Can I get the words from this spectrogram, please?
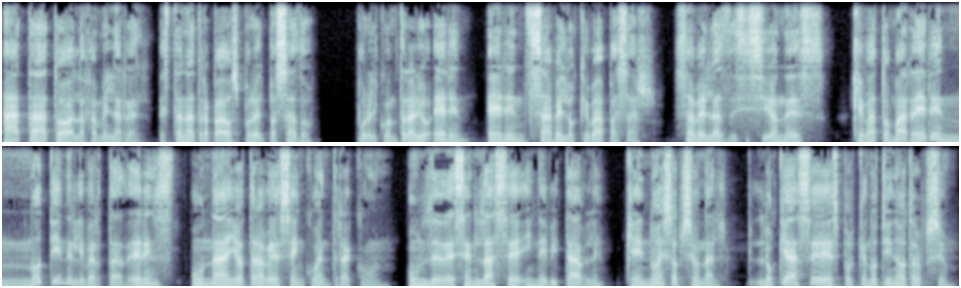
ata a toda la familia real. Están atrapados por el pasado. Por el contrario, Eren, Eren sabe lo que va a pasar. Sabe las decisiones que va a tomar. Eren no tiene libertad. Eren una y otra vez se encuentra con un desenlace inevitable que no es opcional. Lo que hace es porque no tiene otra opción.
